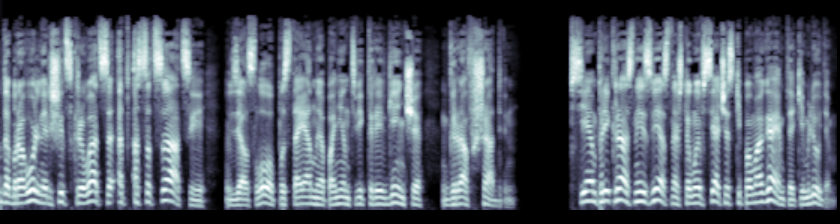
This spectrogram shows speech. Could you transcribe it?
добровольно решит скрываться от ассоциации, взял слово постоянный оппонент Виктора Евгеньевича, граф Шадрин. Всем прекрасно известно, что мы всячески помогаем таким людям.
